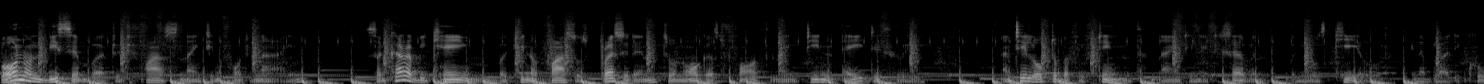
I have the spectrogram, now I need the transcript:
Born on December 21, 1949, Sankara became Burkina Faso's president on August 4, 1983 until October 15, 1987, when he was killed in a bloody coup.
